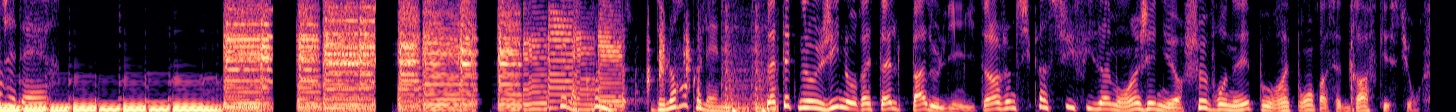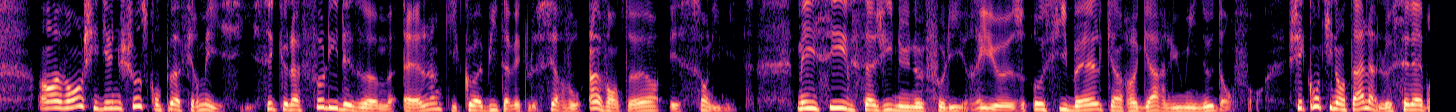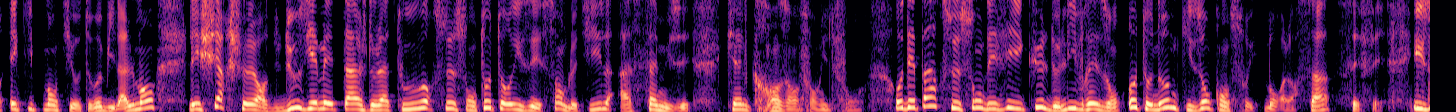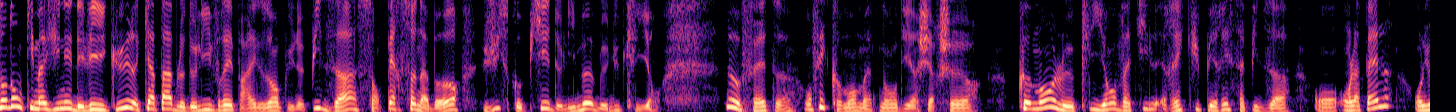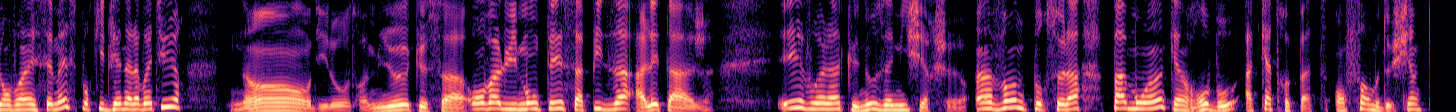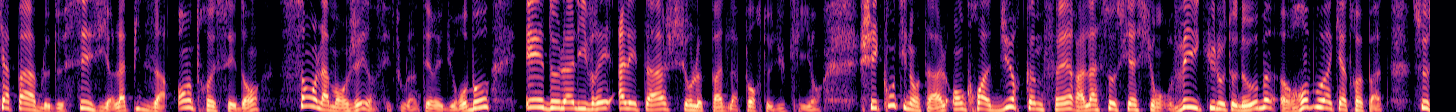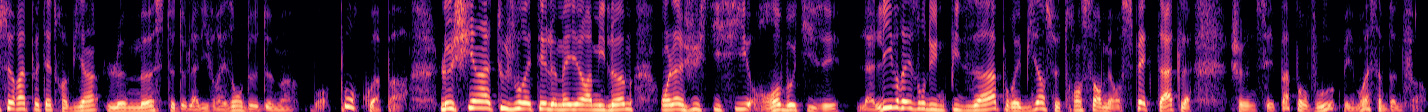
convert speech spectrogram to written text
d'air. C'est la chronique de Laurent Collen. La technologie n'aurait-elle pas de limite Alors je ne suis pas suffisamment ingénieur chevronné pour répondre à cette grave question. En revanche, il y a une chose qu'on peut affirmer ici, c'est que la folie des hommes, elle, qui cohabite avec le cerveau inventeur, est sans limite. Mais ici, il s'agit d'une folie rieuse, aussi belle qu'un regard lumineux d'enfant. Chez Continental, le célèbre équipementier automobile allemand, les chercheurs du 12e étage de la tour se sont autorisés, semble-t-il, à s'amuser. Quels grands enfants ils font. Au départ, ce sont des véhicules de livraison autonomes qu'ils ont construits. Bon, alors ça, c'est fait. Ils ont donc imaginé des véhicules capables de livrer par exemple une pizza sans personne à bord jusqu'au pied de l'immeuble du client. Mais au fait, on fait comment maintenant, dit un chercheur? Comment le client va-t-il récupérer sa pizza? On, on l'appelle? On lui envoie un SMS pour qu'il vienne à la voiture? Non, dit l'autre, mieux que ça. On va lui monter sa pizza à l'étage. Et voilà que nos amis chercheurs inventent pour cela pas moins qu'un robot à quatre pattes en forme de chien capable de saisir la pizza entre ses dents sans la manger, hein, c'est tout l'intérêt du robot, et de la livrer à l'étage sur le pas de la porte du client. Chez Continental, on croit dur comme fer à l'association véhicule autonome, robot à quatre pattes. Ce serait peut-être bien le must de la livraison de demain. Bon, pourquoi pas? Le chien a toujours été le meilleur ami de l'homme, on l'a juste ici robotisé. La livraison d'une pizza pourrait bien se transformer en spectacle. Je ne sais pas pour vous, mais moi ça me donne faim.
